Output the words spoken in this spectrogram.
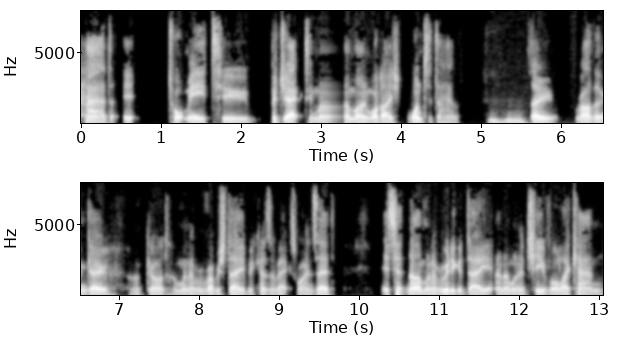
had, it taught me to project in my mind what I wanted to have. hmm So rather than go, oh God, I'm going to have a rubbish day because of X, Y, and Z, it said, no, I'm going to have a really good day and I'm going to achieve all I can,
